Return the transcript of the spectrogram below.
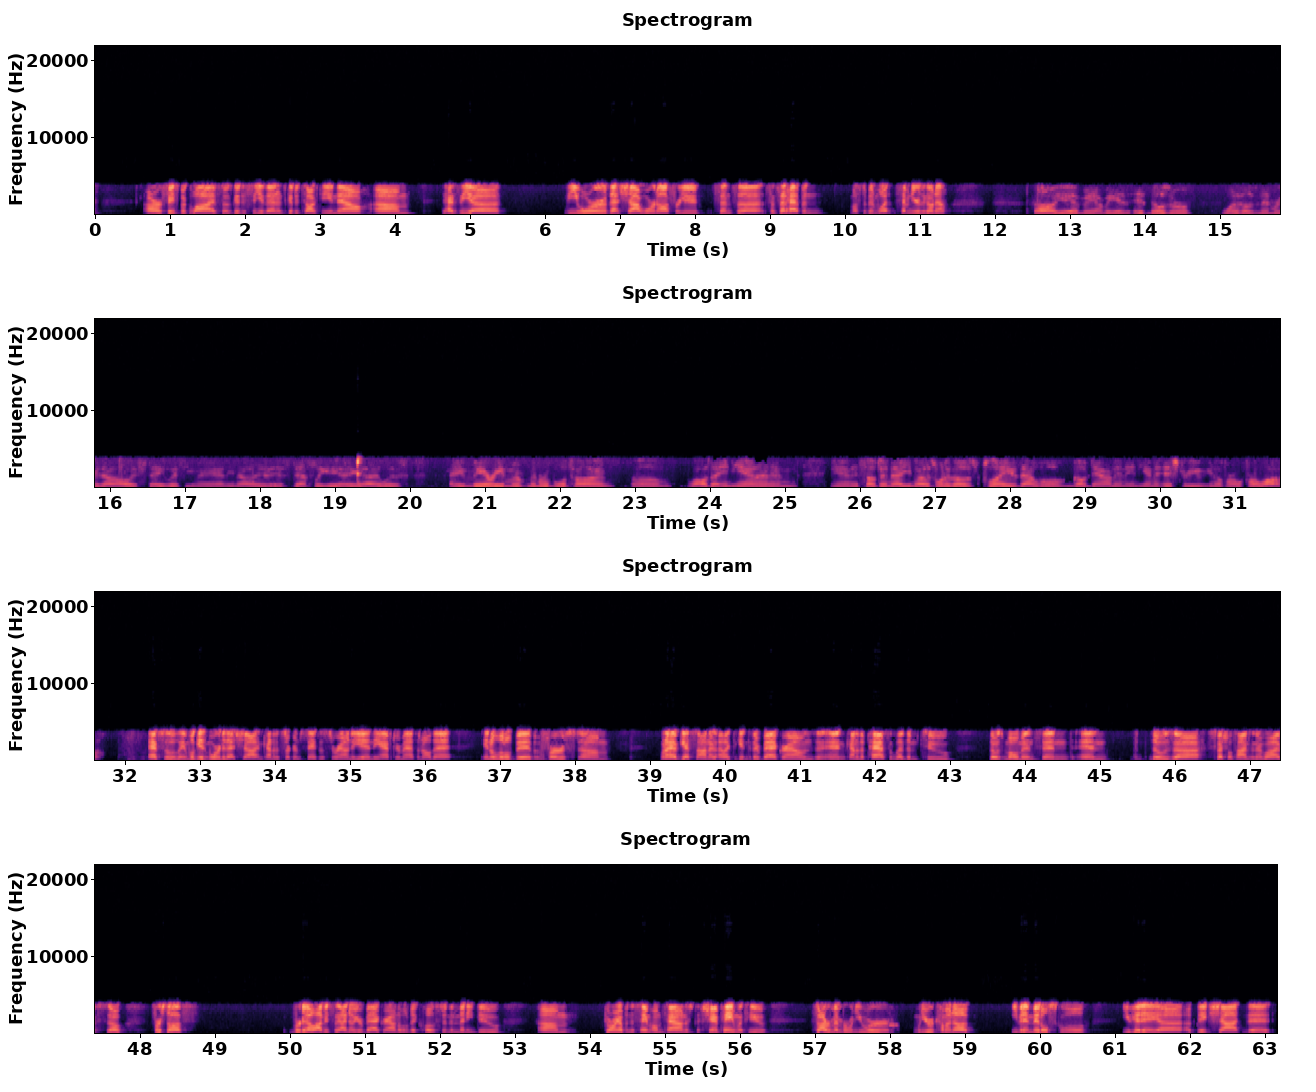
our Facebook Live. So it's good to see you then. It's good to talk to you now. Um, has the uh, the aura of that shot worn off for you since uh, since that happened? Must have been what seven years ago now. Oh yeah, man. I mean, it, it, those are one of those memories that always stay with you, man. You know, it, it's definitely a uh, it was a very mem- memorable time um, while I was at Indiana, and and it's something that you know it's one of those plays that will go down in Indiana history, you know, for for a while. Absolutely, and we'll get more into that shot and kind of the circumstances surrounding it and the aftermath and all that in a little bit. But first, um, when I have guests on, I, I like to get into their backgrounds and, and kind of the past that led them to those moments and and those uh, special times in their lives. So first off, Verdell, obviously I know your background a little bit closer than many do. Um, growing up in the same hometown as Champaign with you. So I remember when you mm-hmm. were when you were coming up, even in middle school, you hit a uh, a big shot that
